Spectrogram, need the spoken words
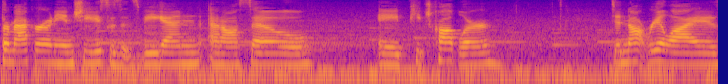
their macaroni and cheese because it's vegan and also a peach cobbler. Did not realize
